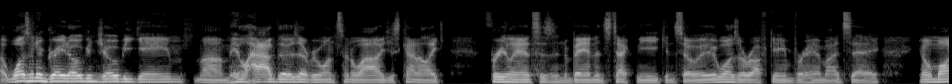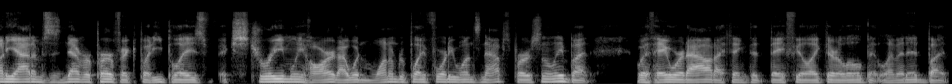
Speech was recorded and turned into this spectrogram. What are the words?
Uh, wasn't a great Ogunjobi game. Um, he'll have those every once in a while. He just kind of like freelances and abandons technique. And so it was a rough game for him, I'd say. You know, Monty Adams is never perfect, but he plays extremely hard. I wouldn't want him to play 41 snaps personally, but with Heyward out, I think that they feel like they're a little bit limited. But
